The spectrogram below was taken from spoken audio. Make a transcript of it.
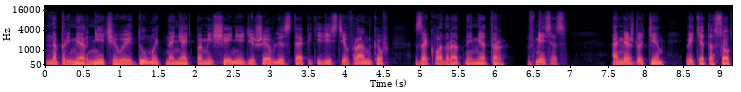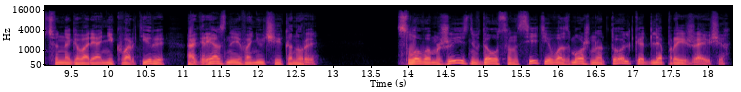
Например, нечего и думать нанять помещение дешевле 150 франков за квадратный метр в месяц. А между тем, ведь это, собственно говоря, не квартиры, а грязные вонючие конуры. Словом, жизнь в Доусон-Сити возможна только для проезжающих,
